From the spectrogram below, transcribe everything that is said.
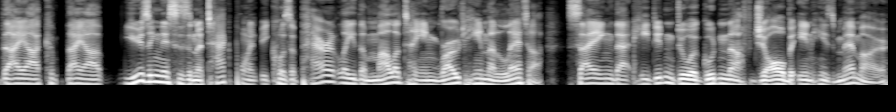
They are they are using this as an attack point because apparently the Mueller team wrote him a letter saying that he didn't do a good enough job in his memo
